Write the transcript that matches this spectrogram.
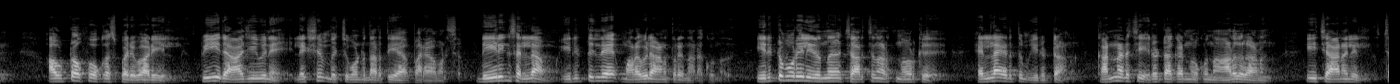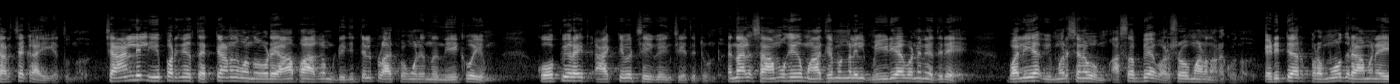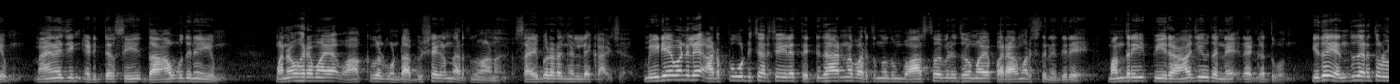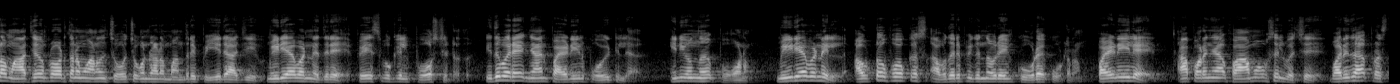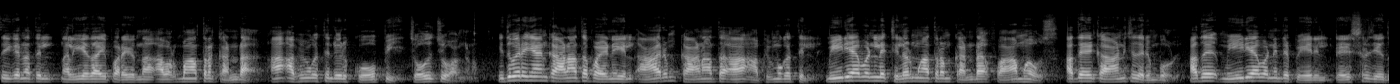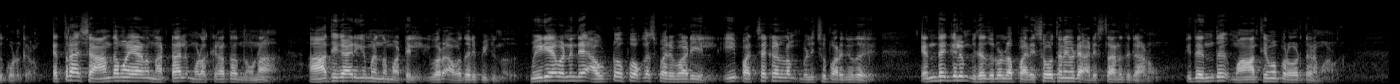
ഔട്ട് ഓഫ് ഫോക്കസ് പരിപാടിയിൽ പി രാജീവിനെ ലക്ഷ്യം വെച്ചുകൊണ്ട് നടത്തിയ പരാമർശം. ഡീലിങ്സ് എല്ലാം ഇരുട്ടിന്റെ മറവിലാണത്രേ നടക്കുന്നത്. ഇരുട്ടുമുറിയിൽ ഇരുന്ന് ചർച്ച നടത്തുന്നവർക്ക് എല്ലായിടത്തും ഇരുട്ടാണ്. കണ്ണടച്ച് ഇരുട്ടാക്കാൻ നോക്കുന്ന ആളുകളാണ് ഈ ചാനലിൽ ചർച്ചക്കായി എത്തുന്നത്. ചാനലിൽ ഈ പറഞ്ഞത് തെറ്റാണെന്ന് വന്നതോടെ ആ ഭാഗം ഡിജിറ്റൽ പ്ലാറ്റ്ഫോമുകളിൽ നിന്ന് നീക്കുകയും കോപ്പിറൈറ്റ് ആക്ടിവേറ്റ് ചെയ്യുകയും ചെയ്തിട്ടുണ്ട്. എന്നാൽ സാമൂഹിക മാധ്യമങ്ങളിൽ മീഡിയ വണ്ണിനെതിരെ വലിയ വിമർശനവും അസഭ്യ വർഷവുമാണ് നടക്കുന്നത്. എഡിറ്റർ പ്രമോദ് രാമനെയും മാനേജിംഗ് എഡിറ്റർ സി ദാവൂദിനെയും മനോഹരമായ വാക്കുകൾ കൊണ്ട് അഭിഷേകം നടത്തുന്നതാണ് സൈബർ ഇടങ്ങളിലെ കാഴ്ച. മീഡിയ വണ്ണിലെ അടപ്പുകൂട്ടി ചർച്ചയിലെ തെറ്റിദ്ധാരണ പരത്തുന്നതും വാസ്തവവിരുദ്ധവുമായ പരാമർശത്തിനെതിരെ മന്ത്രി പി രാജീവ് തന്നെ രംഗത്ത് വന്നു. ഇത് എന്ത് തരത്തിലുള്ള മാധ്യമ പ്രവർത്തനമാണെന്ന് ചോദിച്ചുകൊണ്ടാണ് മന്ത്രി പി രാജീവ് മീഡിയ വണ്ണിനെതിരെ ഫേസ്ബുക്കിൽ പോസ്റ്റ് ഇട്ടത്. ഇതുവരെ ഞാൻ പഴനിയിൽ പോയിട്ടില്ല. ഇനിയൊന്ന് പോകണം മീഡിയ വണ്ണിൽ ഔട്ട് ഓഫ് ഫോക്കസ് അവതരിപ്പിക്കുന്നവരെയും കൂടെ കൂട്ടണം. പഴനിയിലെ ആ പറഞ്ഞ ഫാം ഹൗസിൽ വെച്ച് വനിതാ പ്രസിദ്ധീകരണത്തിൽ നൽകിയതായി പറയുന്ന അവർ മാത്രം കണ്ട ആ അഭിമുഖത്തിന്റെ ഒരു കോപ്പി ചോദിച്ചു വാങ്ങണം. ഇതുവരെ ഞാൻ കാണാത്ത പഴനിയിൽ ആരും കാണാത്ത ആ അഭിമുഖത്തിൽ മീഡിയ വണ്ണിലെ ചിലർ മാത്രം കണ്ട ഫാം ഹൗസ് അദ്ദേഹം കാണിച്ചു തരുമ്പോൾ അത് മീഡിയ വണ്ണിന്റെ പേരിൽ രജിസ്റ്റർ ചെയ്ത് കൊടുക്കണം. എത്ര ശാന്തമായാണ് നട്ടാൽ മുളക്കാത്ത നുണ ആധികാരികമെന്ന മട്ടിൽ ഇവർ അവതരിപ്പിക്കുന്നത്. മീഡിയ വണ്ണിന്റെ ഔട്ട് ഓഫ് ഫോക്കസ് പരിപാടിയിൽ ഈ പച്ചക്കള്ളം വിളിച്ചു പറഞ്ഞത് എന്തെങ്കിലും വിധത്തിലുള്ള പരിശോധനയുടെ അടിസ്ഥാനത്തിലാണോ? ഇതെന്ത് മാധ്യമ പ്രവർത്തനമാണ്?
